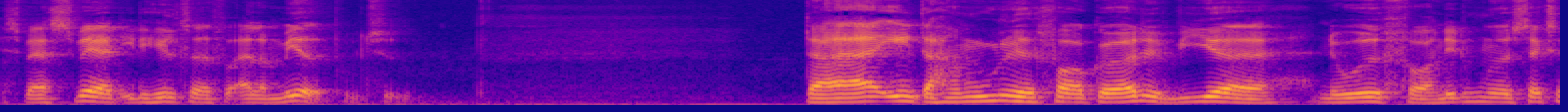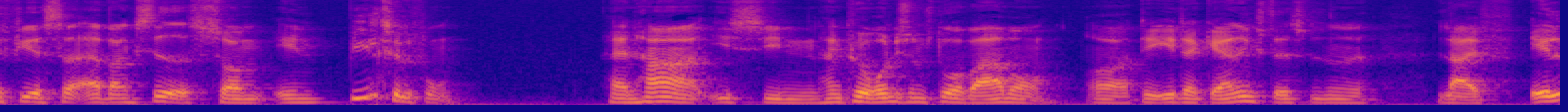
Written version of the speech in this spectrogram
at være svært i det hele taget for alarmeret politiet. Der er en, der har mulighed for at gøre det via noget for 1986 så avanceret som en biltelefon. Han har i sin, han kører rundt i sådan en stor varevogn, og det er et af gerningsstedsvidnerne, Leif L.,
